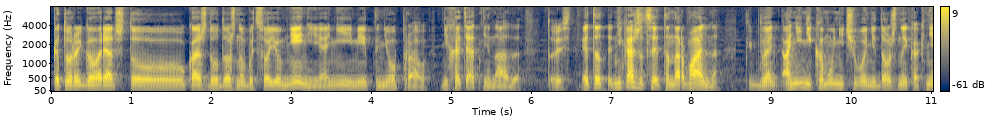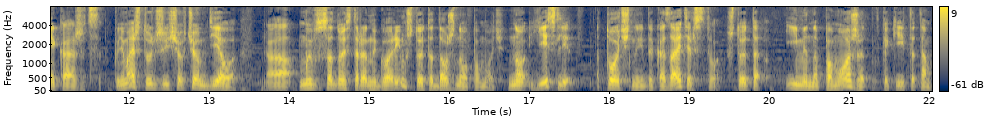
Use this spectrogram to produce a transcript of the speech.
которые говорят, что у каждого должно быть свое мнение, и они имеют на него право. Не хотят, не надо. То есть, это, не кажется, это нормально. Как бы они никому ничего не должны, как мне кажется. Понимаешь, тут же еще в чем дело. А, мы, с одной стороны, говорим, что это должно помочь, но если точные доказательства, что это именно поможет, какие-то там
